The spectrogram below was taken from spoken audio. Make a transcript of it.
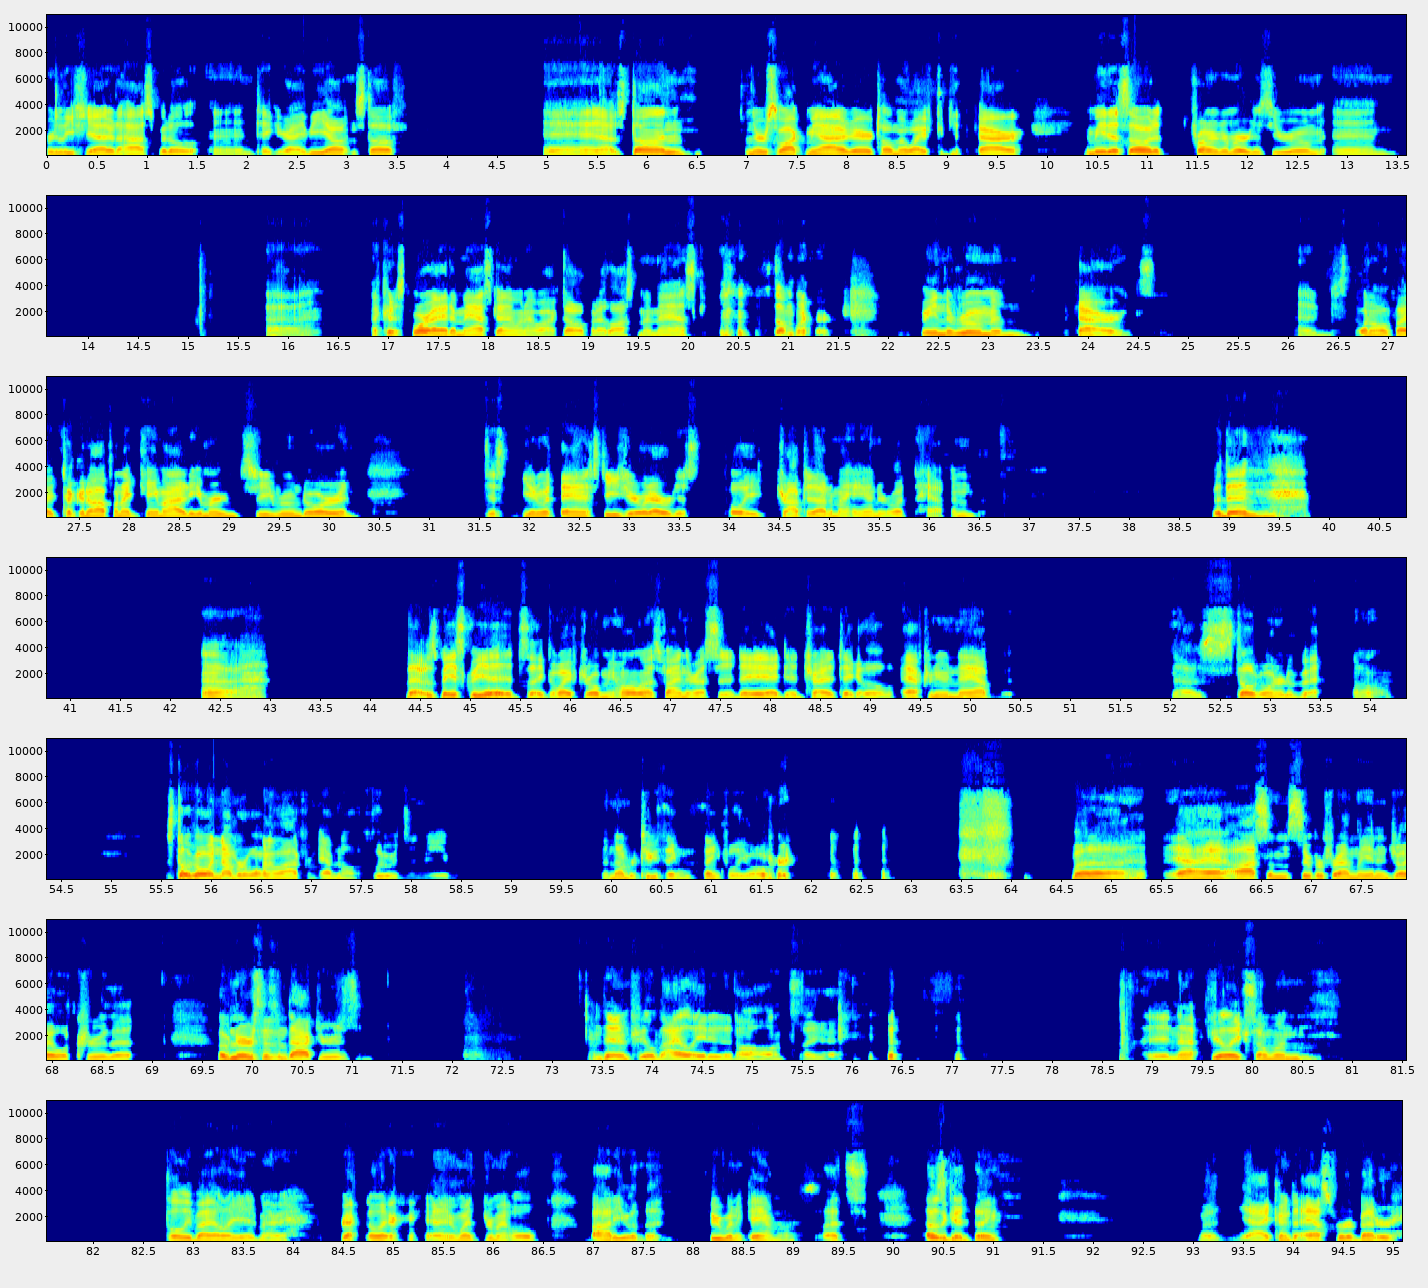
release you out of the hospital and take your IV out and stuff. And I was done. nurse walked me out of there, told my wife to get the car, meet us out at the front of the emergency room, and uh, I could have swore I had a mask on when I walked out, but I lost my mask somewhere between the room and the car. I just don't know if I took it off when I came out of the emergency room door and just know with the anesthesia or whatever, just totally dropped it out of my hand or what happened. But then uh that was basically it. It's like the wife drove me home. I was fine the rest of the day. I did try to take a little afternoon nap. But I was still going to bed. Well, still going number one a lot from having all the fluids in me. The number two thing thankfully over. but uh yeah, I had an awesome, super friendly and enjoyable crew that of nurses and doctors didn't feel violated at all. It's like I did not feel like someone totally violated my rectal area and went through my whole body with a tube and a camera. So that's that was a good thing. But yeah, I couldn't ask for a better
